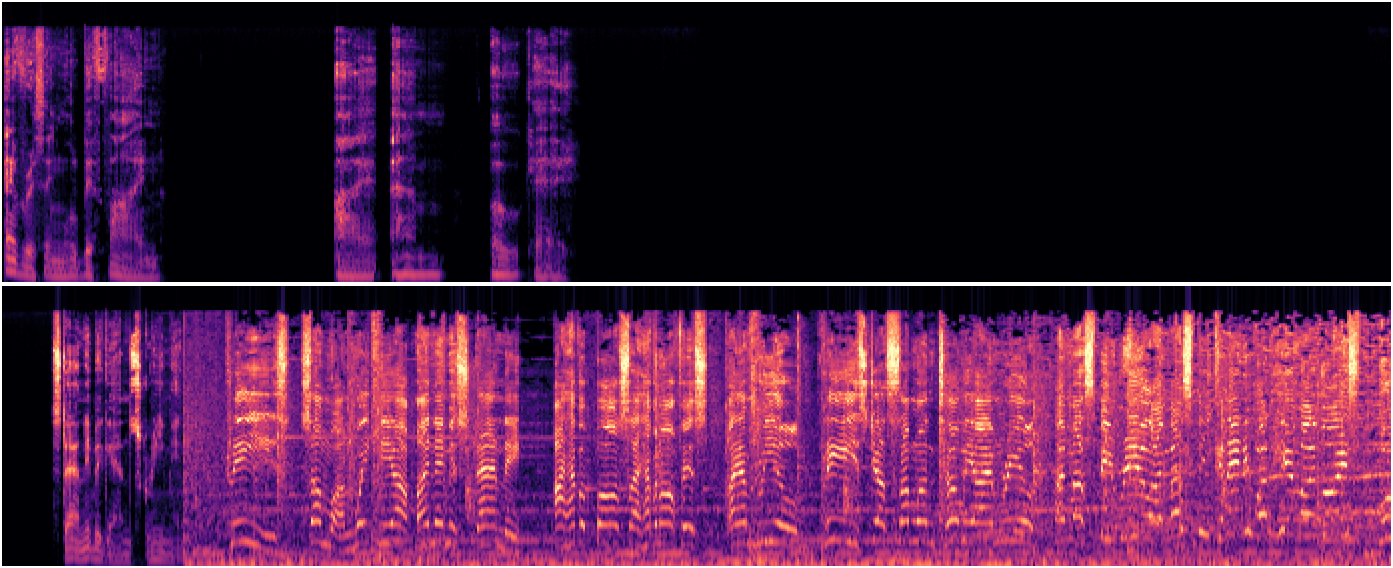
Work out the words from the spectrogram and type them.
Everything will be fine. I am okay. Stanley began screaming. Please, someone, wake me up. My name is Stanley. I have a boss. I have an office. I am real. Please, just someone tell me I am real. I must be real. I must be. Can anyone hear my voice? Who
